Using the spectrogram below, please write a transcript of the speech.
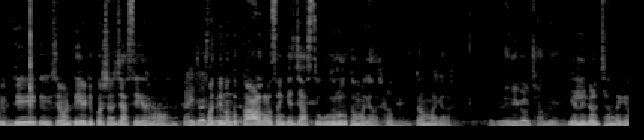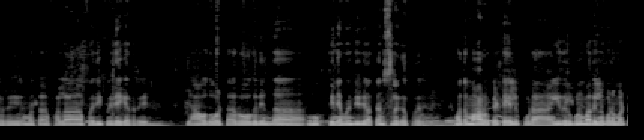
ಫಿಫ್ಟಿ ಸೆವೆಂಟಿ ಏಯ್ಟಿ ಪರ್ಸೆಂಟ್ ಜಾಸ್ತಿ ಆಗ್ಯಾರ ಮೇಡಮ್. ಮತ್ತು ಇನ್ನೊಂದು ಕಾಳುಗಳ ಸಂಖ್ಯೆ ಜಾಸ್ತಿ ಉದುರೋದು ಕಮ್ಮಿ ಆಗ್ಯಾದ್ರಿ ಕಮ್ಮಿ. ಕಮ್ಮಿ ಆಗ್ಯಾದ್ರಿ ಎಲಿಗಳು ಚಂದ ಎಲಿಗಳು ಚಂದ ಆಗ್ಯಾವ್ರಿ ಮತ್ತು ಫಲ ಪದಿ ಪದಿ ಆಗ್ಯಾದ್ರಿ ಯಾವುದು ಒಟ್ಟ ರೋಗದಿಂದ ಮುಕ್ತಿನೇ ಹೊಂದಿದೇವ ಅಂತ ರೀ ಮತ್ತು ಮಾರುಕಟ್ಟೆಯಲ್ಲಿ ಕೂಡ ಇದ್ರ ಗುಣ ಮೊದಲಿನ ಗುಣಮಟ್ಟ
